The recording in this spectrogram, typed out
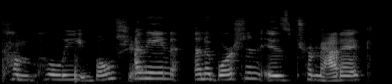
complete bullshit. I mean, an abortion is traumatic.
